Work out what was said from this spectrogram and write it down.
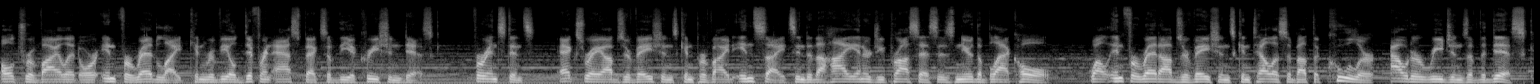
ultraviolet or infrared light can reveal different aspects of the accretion disk. For instance, X-ray observations can provide insights into the high-energy processes near the black hole, while infrared observations can tell us about the cooler, outer regions of the disk.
